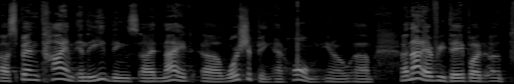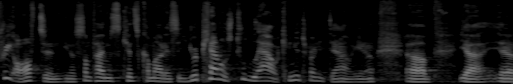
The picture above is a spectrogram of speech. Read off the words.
uh, spend time in the evenings uh, at night uh, worshiping at home, you know. Um, uh, not every day, but uh, pretty often, you know, sometimes kids come out and say, Your piano is too loud. Can you turn it down? You know, um, yeah, you know,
